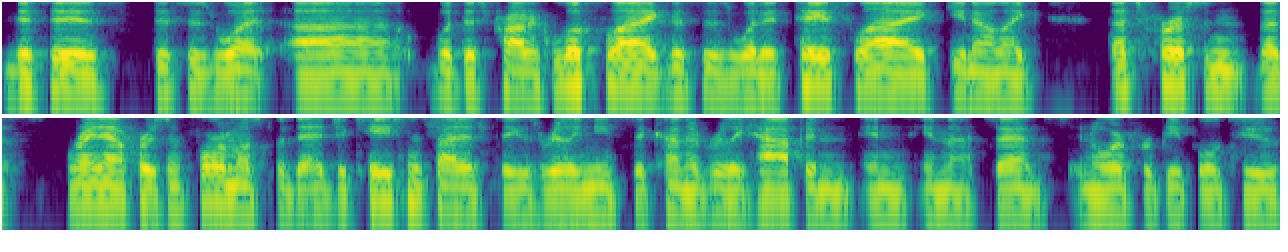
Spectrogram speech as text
this is this is what uh what this product looks like this is what it tastes like you know like that's first and that's right now first and foremost but the education side of things really needs to kind of really happen in in that sense in order for people to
